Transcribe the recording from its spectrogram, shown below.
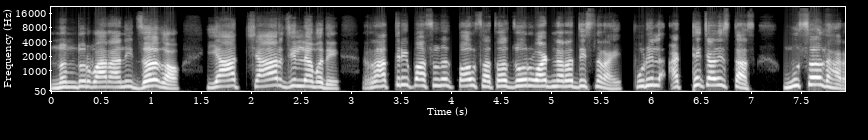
नंदुरबार आणि जळगाव या चार जिल्ह्यामध्ये रात्रीपासूनच पावसाचा जोर वाढणारा दिसणार आहे. पुढील अठ्ठेचाळीस तास मुसळधार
